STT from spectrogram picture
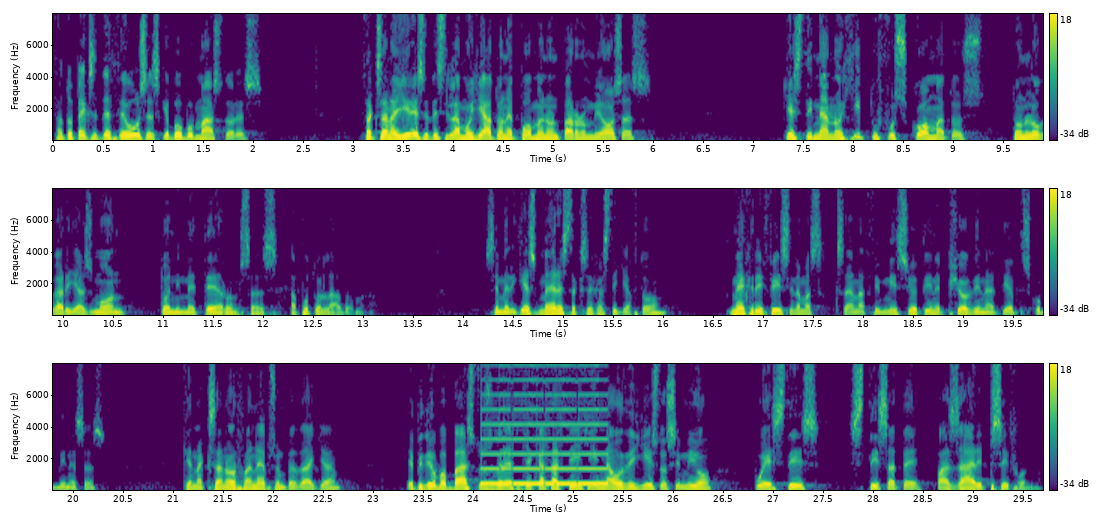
θα το παίξετε θεούσες και μπομπομάστορες, θα ξαναγυρίσετε στη λαμογιά των επόμενων παρονομιών σας και στην ανοχή του φουσκώματος των λογαριασμών των ημετέρων σας από το λάδωμα. Σε μερικές μέρες θα ξεχαστεί και αυτό, μέχρι η φύση να μας ξαναθυμίσει ότι είναι πιο δυνατή από τις κομπίνες σας και να ξαναορφανέψουν παιδάκια, επειδή ο μπαμπάς τους βρέθηκε κατά τύχη να οδηγεί στο σημείο που εστίς στήσατε παζάρι ψήφων.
